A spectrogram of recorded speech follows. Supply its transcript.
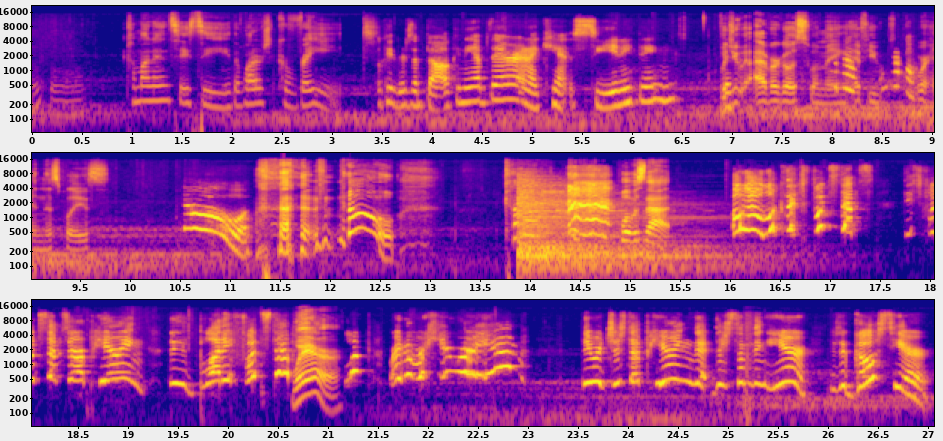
Ooh. Come on in, Cece. The water's great. Okay, there's a balcony up there, and I can't see anything. Would you ever go swimming if you were in this place? No! no! Come on. what was that? Oh no! Look, there's footsteps. These footsteps are appearing. These bloody footsteps. Where? Look, right over here where I am. They were just appearing. There's something here. There's a ghost here.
